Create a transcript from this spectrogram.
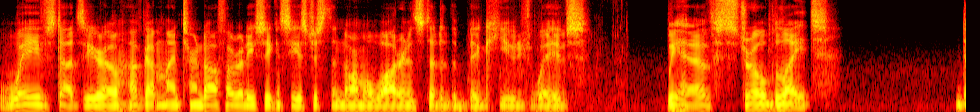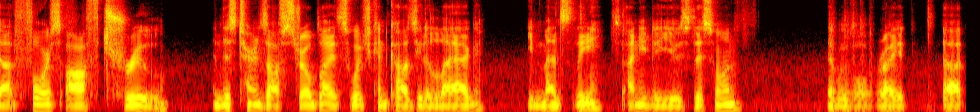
waves dot zero. I've got mine turned off already, so you can see it's just the normal water instead of the big, huge waves. We have strobe light dot force off true, and this turns off strobe lights, which can cause you to lag immensely. So I need to use this one. Then we will write dot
